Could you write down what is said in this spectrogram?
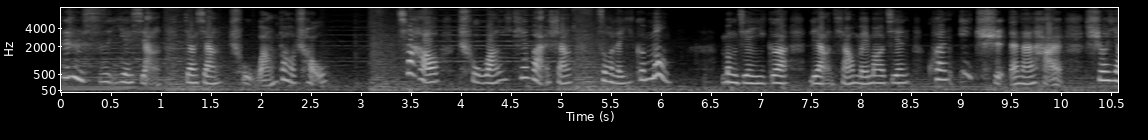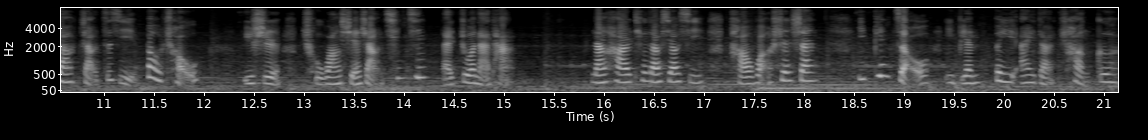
日思夜想要向楚王报仇。恰好楚王一天晚上做了一个梦。梦见一个两条眉毛间宽一尺的男孩，说要找自己报仇，于是楚王悬赏千金来捉拿他。男孩听到消息，逃往深山，一边走一边悲哀地唱歌。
